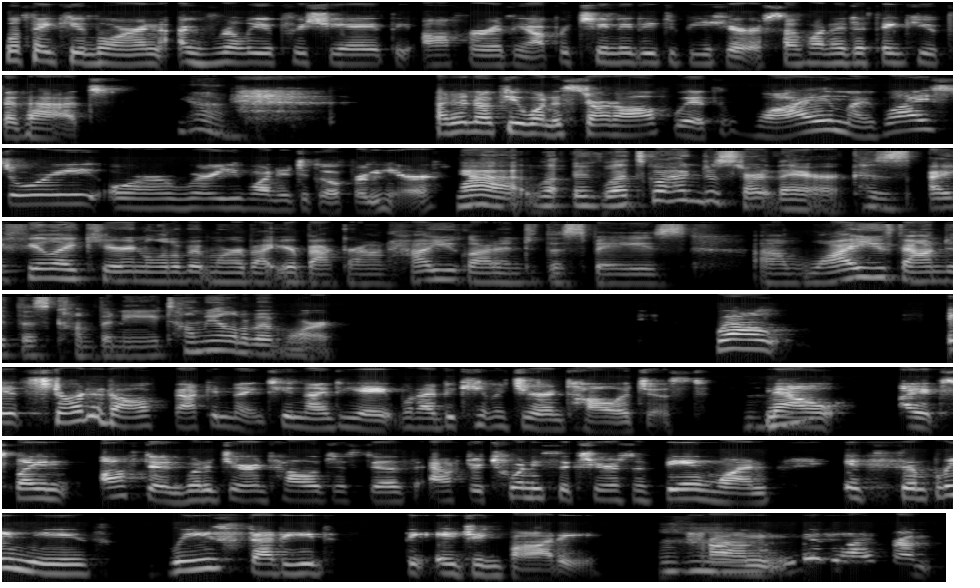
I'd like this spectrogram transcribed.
Well, thank you, Lauren. I really appreciate the offer and the opportunity to be here. So I wanted to thank you for that. Yeah. I don't know if you want to start off with why, my why story, or where you wanted to go from here. Yeah, let's go ahead and just start there because I feel like hearing a little bit more about your background, how you got into the space, um, why you founded this company. Tell me a little bit more. Well, it started off back in 1998 when I became a gerontologist. hmm Now, I explain often what a gerontologist is. After 26 years of being one, it simply means we studied the aging body from hmm midlife, from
